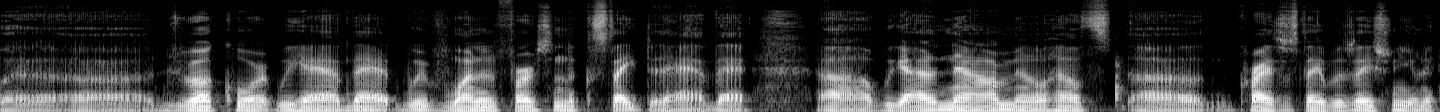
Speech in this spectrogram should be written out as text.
uh, uh, drug court. We have that. We're one of the first in the state to have that. Uh, we got now our mental health uh, crisis stabilization unit.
